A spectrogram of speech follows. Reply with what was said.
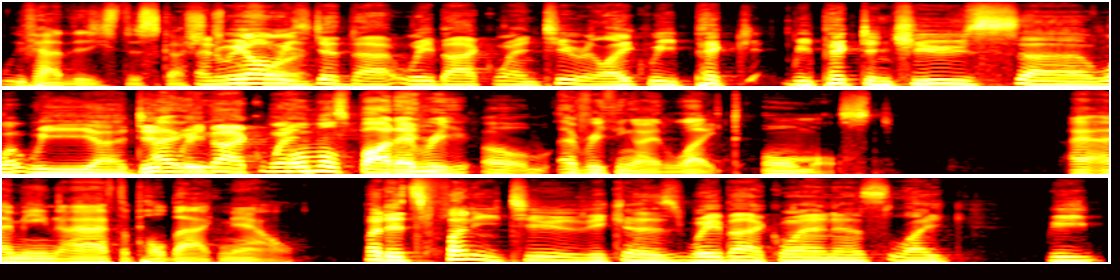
we've had these discussions. And we before. always did that way back when too. Like we picked, we picked and choose uh, what we uh, did way back when. almost bought every oh, everything I liked. Almost. I, I mean, I have to pull back now. But it's funny too because way back when it's like we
